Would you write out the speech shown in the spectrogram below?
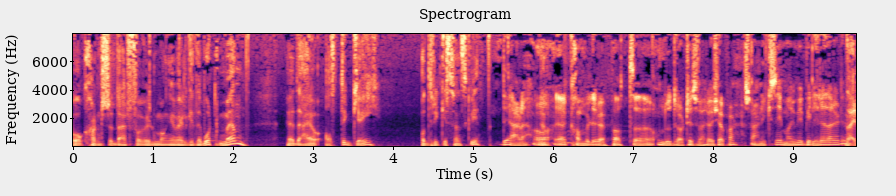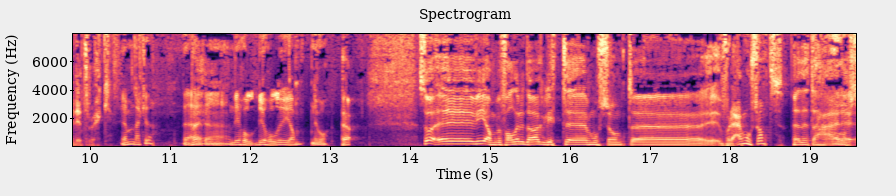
og kanskje derfor vil mange velge det bort. Men eh, det er jo alltid gøy å drikke svensk vin. Det er det. Og jeg kan vel røpe at uh, om du drar til Sverige og kjøper den, så er den ikke så innmari mye billigere der heller. Nei, det tror jeg ikke. Ja, men det er ikke det. det er, de, holder, de holder jevnt nivå. Ja. Så eh, vi anbefaler i dag litt eh, morsomt eh, For det er morsomt! Eh, Dette her, Å, eh,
